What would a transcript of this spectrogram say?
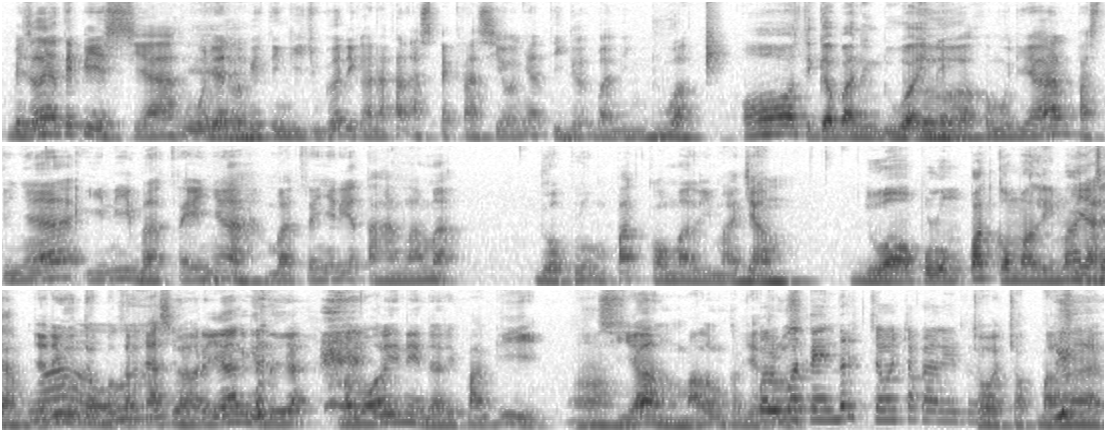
bezelnya tipis ya kemudian Iya. lebih tinggi juga dikarenakan aspek rasionya 3 banding 2 Oh, 3 banding 2 ini. Tuh, kemudian pastinya ini baterainya baterainya dia tahan lama 24,5 jam 24,5 Iya, jam. jadi Wow. untuk bekerja seharian gitu ya Bang Oli ini dari pagi Oh. siang malam kerja Kalau terus buat tender cocok kali itu. cocok banget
